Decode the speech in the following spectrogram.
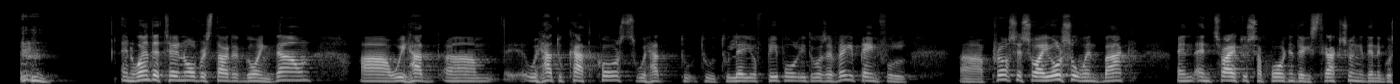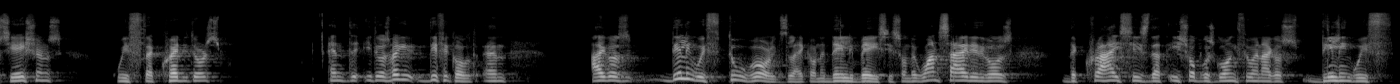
and when the turnover started going down, uh, we had um, we had to cut costs. We had to, to, to lay off people. It was a very painful uh, process. So I also went back and, and tried to support in the restructuring, in the negotiations with uh, creditors. And it was very difficult. And I was dealing with two worlds, like on a daily basis. On the one side, it was the crisis that eShop was going through, and I was dealing with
